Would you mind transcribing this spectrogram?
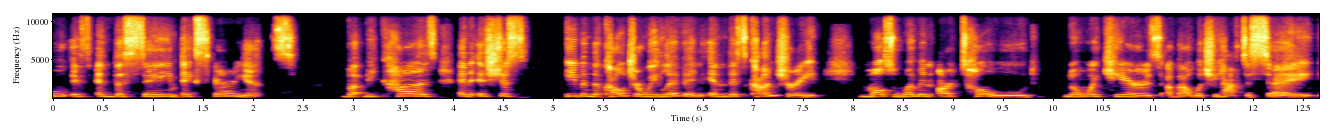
who is in the same experience. But because, and it's just even the culture we live in in this country, most women are told no one cares about what you have to say.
